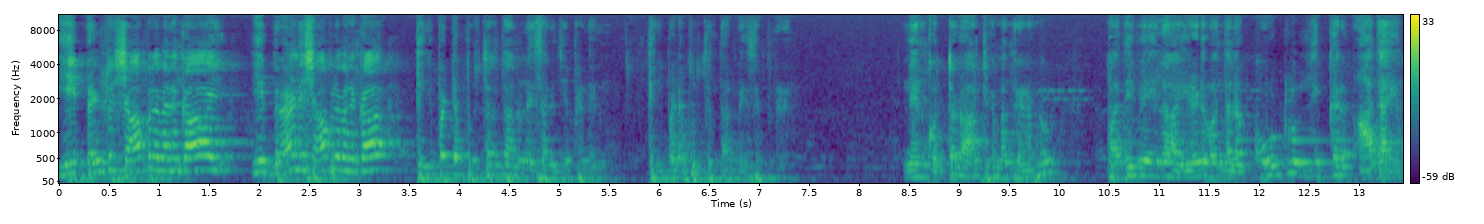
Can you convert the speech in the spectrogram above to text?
ఈ బెల్ట్ షాపుల వెనుక ఈ బ్రాండ్ షాపుల వెనుక తెగిపడ్డ పుస్తకాలు ఉన్నాయి సార్ అని చెప్పాను నేను. తెగిపడ్డ పుస్తకాలు ఉన్నాయి చెప్పిన నేను కొత్తగా ఆర్థిక మంత్రి అయినప్పుడు పదివేల ఏడు వందల కోట్లు లిక్కర్ ఆదాయం.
